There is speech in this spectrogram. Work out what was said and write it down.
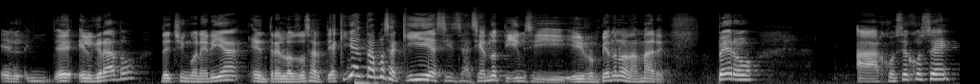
el, eh, el grado de chingonería entre los dos artistas. Aquí ya estamos aquí así haciendo teams y, y rompiéndonos la madre. Pero a José José,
